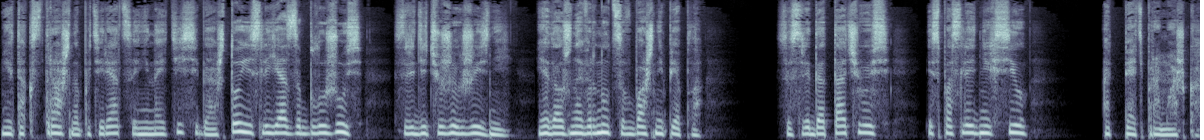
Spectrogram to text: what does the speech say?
Мне так страшно потеряться и не найти себя. А что, если я заблужусь среди чужих жизней? Я должна вернуться в башне пепла. Сосредотачиваюсь из последних сил. Опять промашка.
